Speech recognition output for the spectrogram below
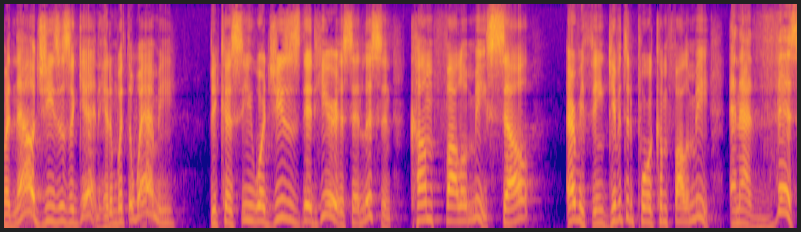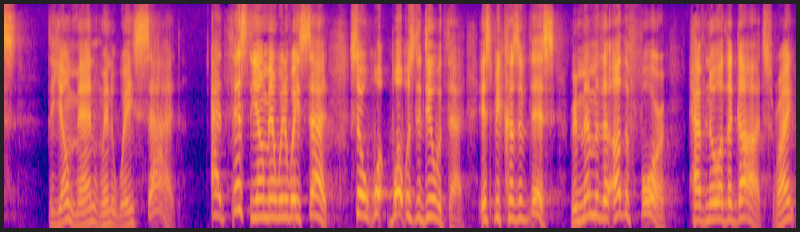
But now Jesus again hit him with the whammy. Because see, what Jesus did here is said, Listen, come follow me. Sell everything, give it to the poor, come follow me. And at this, the young man went away sad. At this, the young man went away sad. So, what, what was the deal with that? It's because of this. Remember, the other four have no other gods, right?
